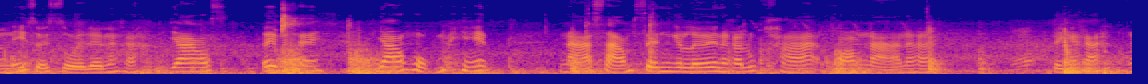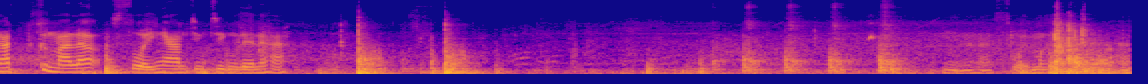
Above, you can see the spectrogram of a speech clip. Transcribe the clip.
แผ่นนี้สวยๆเลยนะคะ ยาว เอ้ยไม่ใช่ ยาว6เมตร หนา3เซนกันเลยนะคะ ลูกค้าความหนานะคะ เป็นไงคะ งัดขึ้นมาแล้วสวยงามจริง ๆ เลยนะคะนี่นะคะสวยมากเลยนะคะ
